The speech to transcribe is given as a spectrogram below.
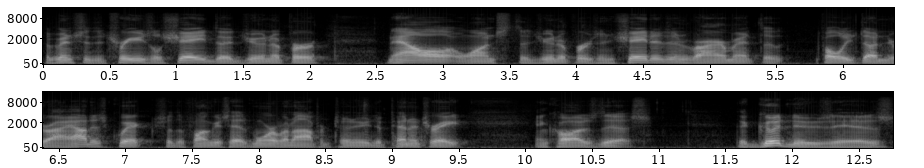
Eventually, the trees will shade the juniper. Now, all at once, the juniper's in shaded environment. The foliage doesn't dry out as quick, so the fungus has more of an opportunity to penetrate and cause this. The good news is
